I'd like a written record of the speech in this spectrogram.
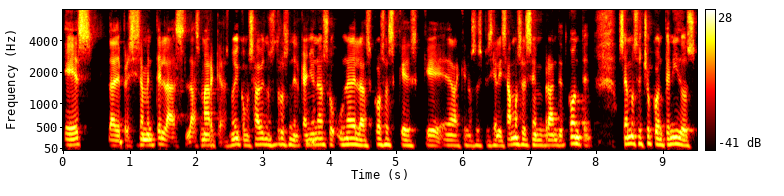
es la de precisamente las, las marcas, ¿no? Y como sabes, nosotros en el Cañonazo, una de las cosas que, es, que, en la que nos especializamos es en branded content. O sea, hemos hecho contenidos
